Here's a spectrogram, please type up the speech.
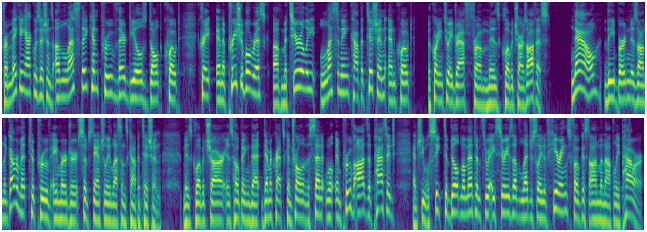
from making acquisitions unless they can prove their deals don't, quote, create an appreciable risk of materially lessening competition, end quote, according to a draft from Ms. Klobuchar's office. Now, the burden is on the government to prove a merger substantially lessens competition. Ms. Klobuchar is hoping that Democrats' control of the Senate will improve odds of passage, and she will seek to build momentum through a series of legislative hearings focused on monopoly power.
